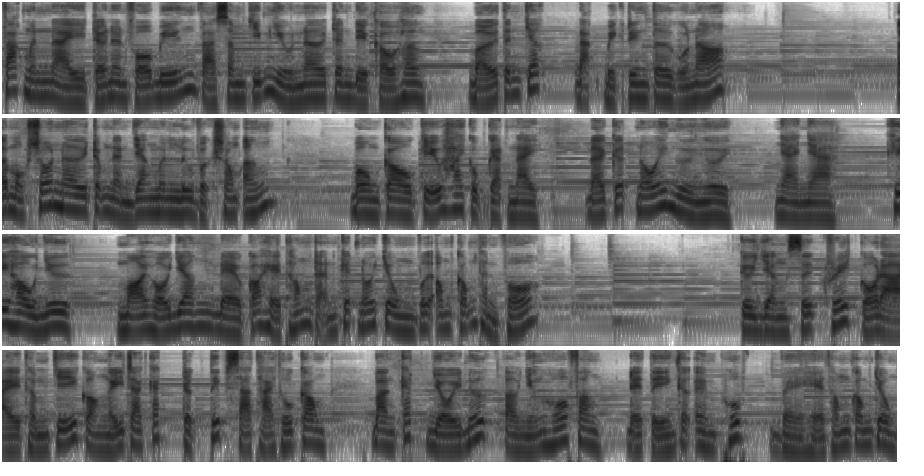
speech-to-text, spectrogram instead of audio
phát minh này trở nên phổ biến và xâm chiếm nhiều nơi trên địa cầu hơn bởi tính chất đặc biệt riêng tư của nó. Ở một số nơi trong nền văn minh lưu vực sông Ấn, bồn cầu kiểu hai cục gạch này đã kết nối người người, nhà nhà khi hầu như mọi hộ dân đều có hệ thống rãnh kết nối chung với ống cống thành phố. Cư dân xứ Crete cổ đại thậm chí còn nghĩ ra cách trực tiếp xả thải thủ công bằng cách dội nước vào những hố phân để tiện các em phút về hệ thống công chung.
